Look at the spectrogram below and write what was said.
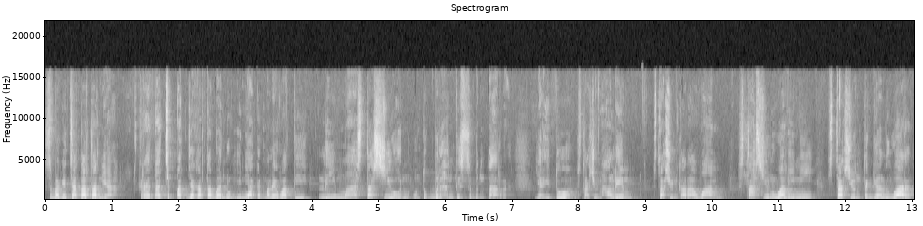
Sebagai catatan ya, kereta cepat Jakarta-Bandung ini akan melewati 5 stasiun untuk berhenti sebentar. Yaitu Stasiun Halim, Stasiun Karawang, Stasiun Walini, Stasiun Tegaluar,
